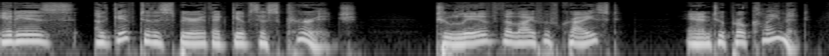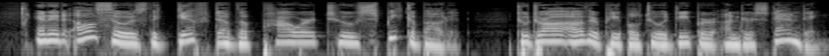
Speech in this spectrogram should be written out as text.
It is a gift to the Spirit that gives us courage to live the life of Christ and to proclaim it. And it also is the gift of the power to speak about it, to draw other people to a deeper understanding.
